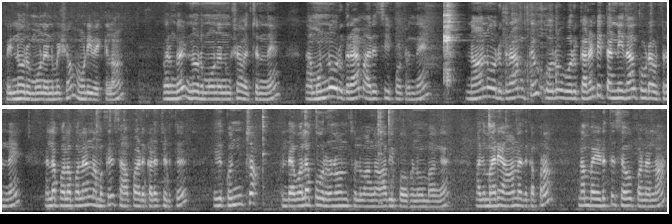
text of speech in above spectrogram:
இப்போ இன்னொரு மூணு நிமிஷம் மூடி வைக்கலாம். பாருங்கள் இன்னொரு மூணு நிமிஷம் வச்சுருந்தேன். நான் முந்நூறு கிராம் அரிசி போட்டிருந்தேன். நானூறு கிராமுக்கு ஒரு ஒரு கரண்டி தண்ணி தான் கூட விட்டுருந்தேன். நல்லா பொல பொலன்னு நமக்கு சாப்பாடு கிடச்சிடுத்து. இது கொஞ்சம் இந்த ஒலை போடணும்னு சொல்லுவாங்க ஆவி போகணும்பாங்க. அது மாதிரி ஆனதுக்கப்புறம் நம்ம எடுத்து சர்வ் பண்ணலாம்.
